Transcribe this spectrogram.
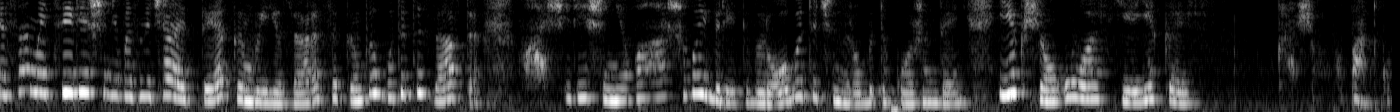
І саме ці рішення визначають те, ким ви є зараз і ким ви будете завтра. Ваші рішення, ваш вибір, який ви робите чи не робите кожен день. І якщо у вас є якесь кращому випадку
